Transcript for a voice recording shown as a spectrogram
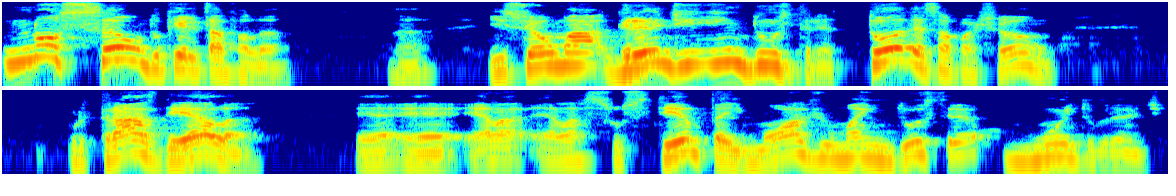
noção do que ele está falando. Né? Isso é uma grande indústria. Toda essa paixão, por trás dela, é, é, ela, ela, sustenta e move uma indústria muito grande,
